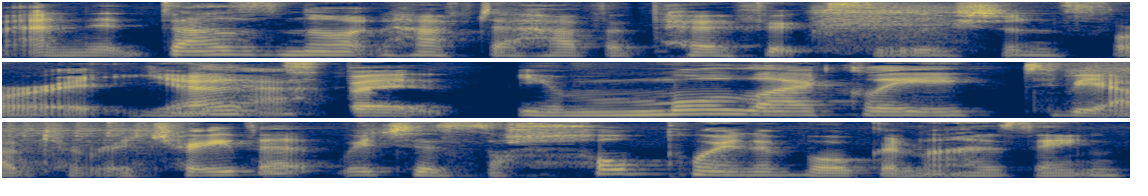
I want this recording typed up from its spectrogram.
And it does not have to have a perfect solution for it yet, Yeah. but you're more likely to be able to retrieve it, which is the whole point of organizing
